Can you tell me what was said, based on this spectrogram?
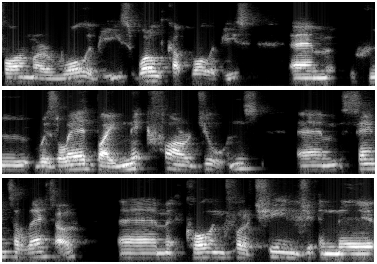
former Wallabies, World Cup Wallabies, um, who was led by Nick Farr Jones, um, sent a letter um, calling for a change in the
